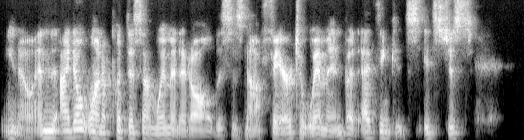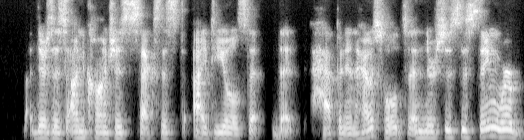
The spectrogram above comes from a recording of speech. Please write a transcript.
you know, and I don't want to put this on women at all. This is not fair to women, but I think it's it's just there's this unconscious sexist ideals that that happen in households. And there's just this thing where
